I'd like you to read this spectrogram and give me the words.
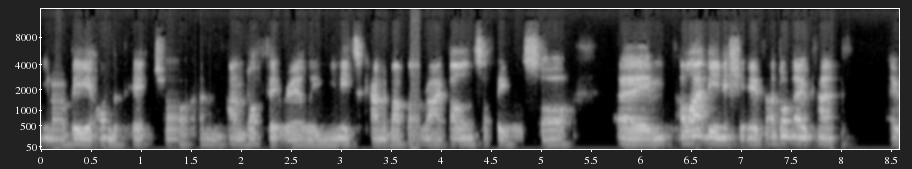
you know, be it on the pitch or and, and off it. Really, you need to kind of have that right balance. I feel so. Um, I like the initiative. I don't know kind of how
